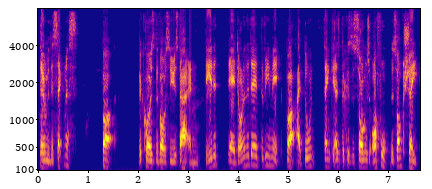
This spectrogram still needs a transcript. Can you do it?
down with the sickness, but because they've obviously used that in Day the, uh, Dawn of the Dead, the remake. But I don't think it is because the song's awful. The song's shite.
